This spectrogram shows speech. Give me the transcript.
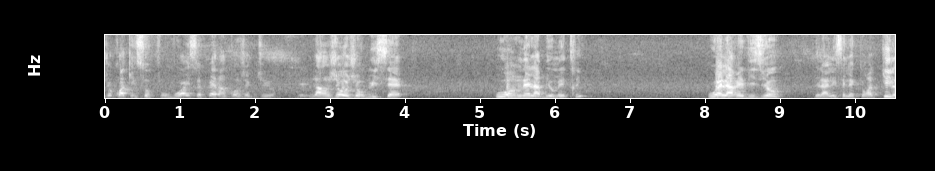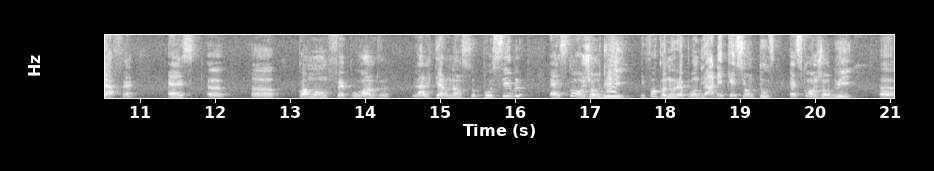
Je crois qu'il se fourvoie, il se perd en conjecture. L'enjeu aujourd'hui c'est où en est la biométrie, où est la révision de la liste électorale, qui l'a fait, euh, euh, comment on fait pour rendre l'alternance possible est-ce qu'aujourd'hui, il faut que nous répondions à des questions tous. Est-ce qu'aujourd'hui, euh,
